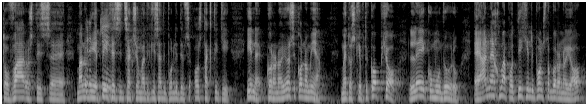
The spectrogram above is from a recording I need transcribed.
το βάρος της, ε, μάλλον η επίθεση της αξιωματικής αντιπολίτευσης ως τακτική. Είναι κορονοϊός οικονομία. Με το σκεπτικό ποιο, λέει η Κουμουνδούρου, εάν έχουμε αποτύχει λοιπόν στον κορονοϊό,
